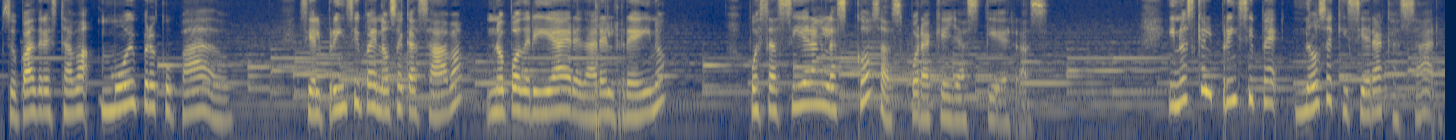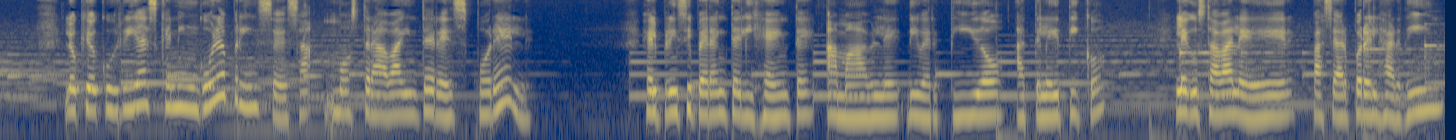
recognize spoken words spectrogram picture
su padre, estaba muy preocupado. Si el príncipe no se casaba, no podría heredar el reino, pues así eran las cosas por aquellas tierras. Y no es que el príncipe no se quisiera casar, Lo que ocurría es que ninguna princesa mostraba interés por él. El príncipe era inteligente, amable, divertido, atlético, le gustaba leer, pasear por el jardín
